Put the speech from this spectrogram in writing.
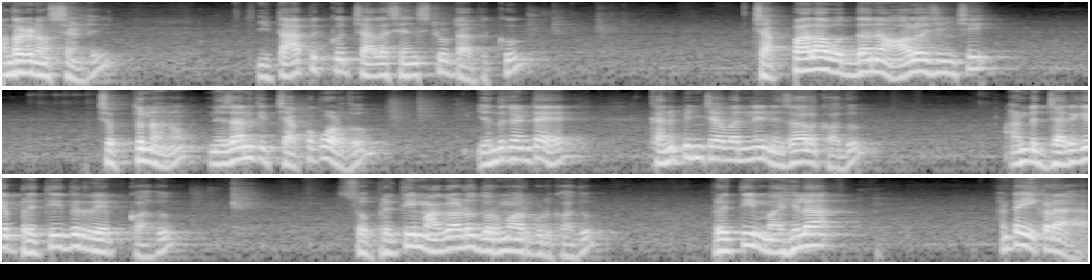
అందరికీ నమస్తే అండి. ఈ టాపిక్ చాలా సెన్సిటివ్ టాపిక్. చెప్పాలా వద్దని ఆలోచించి చెప్తున్నాను. నిజానికి చెప్పకూడదు. ఎందుకంటే కనిపించేవన్నీ నిజాలు కాదు. అండ్ జరిగే ప్రతిదీ రేపు కాదు. సో ప్రతి మగాడు దుర్మార్గుడు కాదు. ప్రతి మహిళ అంటే ఇక్కడ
